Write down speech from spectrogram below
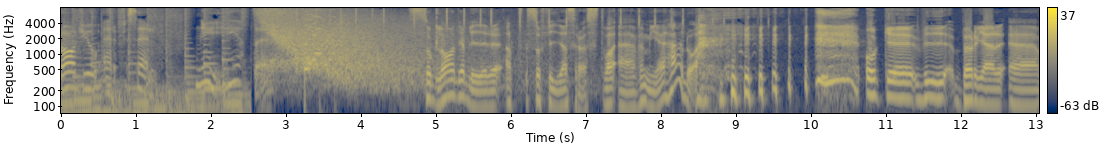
Radio RFSL Nyheter. Så glad jag blir att Sofias röst var även med här då. och eh, vi börjar eh,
